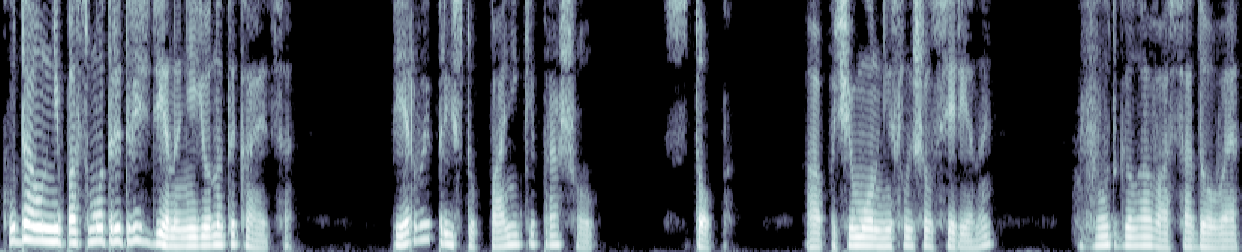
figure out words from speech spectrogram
Куда он не посмотрит, везде на нее натыкается. Первый приступ паники прошел. Стоп. А почему он не слышал сирены? Вот голова садовая.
